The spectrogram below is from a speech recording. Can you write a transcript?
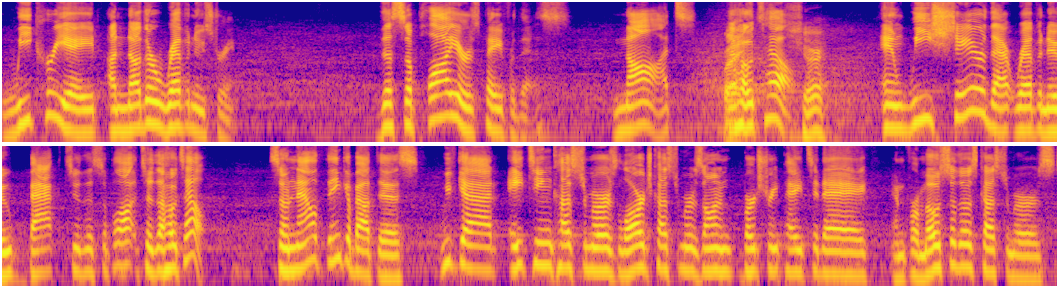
we create another revenue stream. The suppliers pay for this, not the hotel Sure. and we share that revenue back to the supply to the hotel. So now think about this. We've got 18 customers, large customers on Birch Street Pay today, and for most of those customers,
